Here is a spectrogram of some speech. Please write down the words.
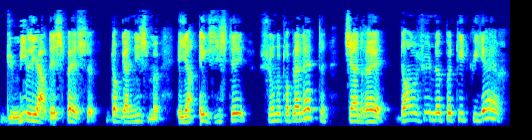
du milliard d'espèces d'organismes ayant existé sur notre planète tiendrait dans une petite cuillère.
